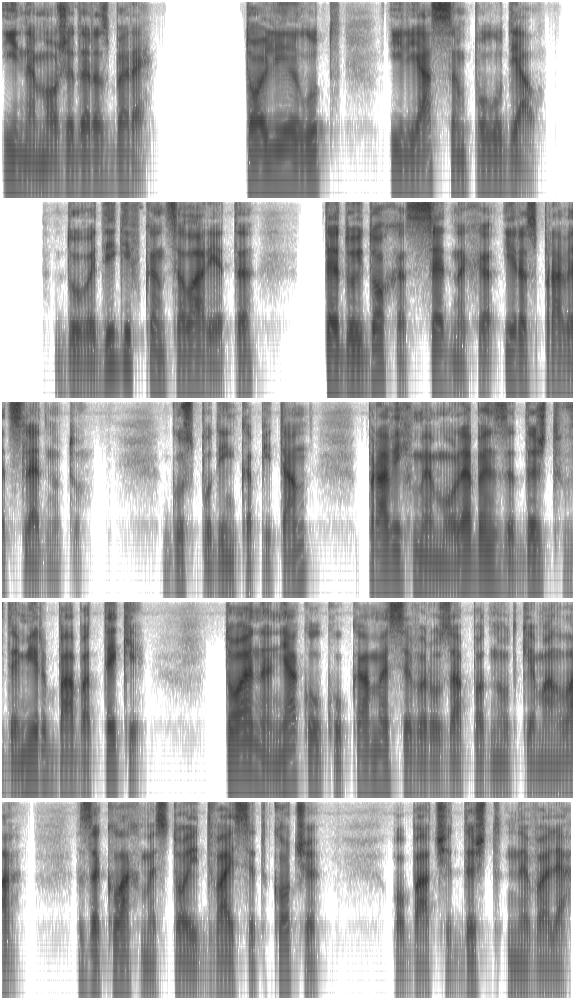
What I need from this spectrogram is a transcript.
и не може да разбере. Той ли е луд или аз съм полудял? Доведи ги в канцеларията, те дойдоха, седнаха и разправят следното. Господин капитан, правихме молебен за дъжд в Демир Баба Теке. Той е на няколко каме северо-западно от Кеманлар. Заклахме 120 коча, обаче дъжд не валя.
